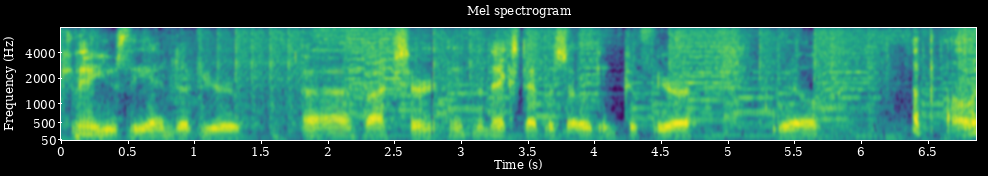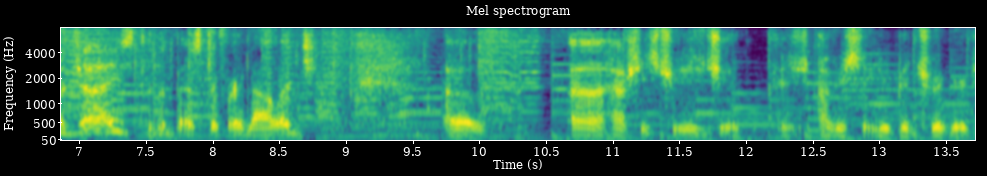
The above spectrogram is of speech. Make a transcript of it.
Can I use the end of your uh, Voxer in the next episode? And Kafira will apologize to the best of her knowledge of uh, how she's treated you. Because obviously you've been triggered.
